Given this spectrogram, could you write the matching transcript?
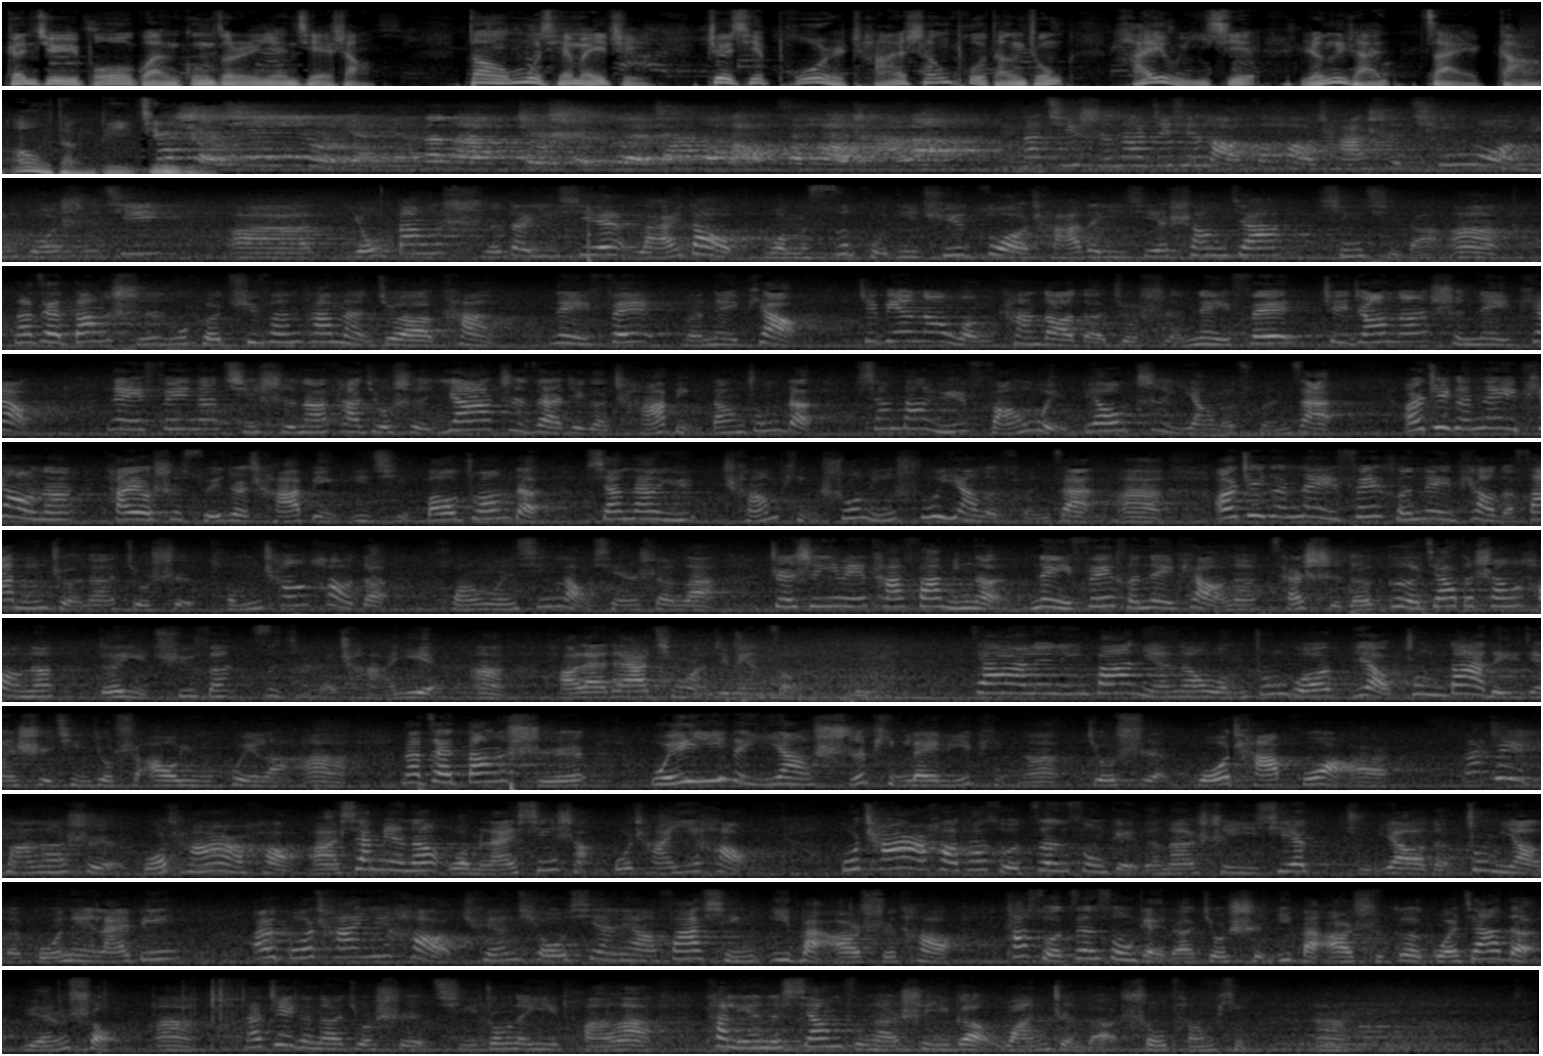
根据博物馆工作人员介绍，到目前为止，这些普洱茶商铺当中，还有一些仍然在港澳等地经营。首先映入眼帘的呢，就是各家的老字号茶了。那其实呢，这些老字号茶是清末民国时期。啊，由当时的一些来到我们司普地区做茶的一些商家兴起的啊。那在当时如何区分他们，就要看内飞和内票。这边呢，我们看到的就是内飞，这张呢是内票。内飞呢，其实呢，它就是压制在这个茶饼当中的，相当于防伪标志一样的存在。而这个内票呢，它又是随着茶饼一起包装的，相当于产品说明书一样的存在啊。而这个内飞和内票的发明者呢，就是同昌号的黄文兴老先生了。正是因为他发明了内飞和内票呢，才使得各家的商号呢得以区分自己的茶叶啊。好，来大家请往这边走。在二零零八年呢，我们中国比较重大的一件事情就是奥运会了啊。那在当时，唯一的一样食品类礼品呢，就是国茶普洱。那这一团呢是国茶二号啊。下面呢，我们来欣赏国茶一号。国茶二号它所赠送给的呢，是一些主要的、重要的国内来宾。而国茶一号全球限量发行一百二十套，它所赠送给的就是一百二十个国家的元首啊。那这个呢，就是其中的一团了。它连着箱子呢，是一个完整的收藏品啊。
